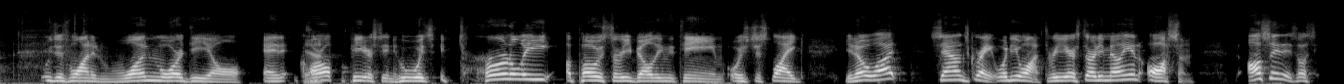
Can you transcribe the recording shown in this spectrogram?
who just wanted one more deal. And Carl Peterson, who was eternally opposed to rebuilding the team, was just like, you know what? Sounds great. What do you want? Three years, thirty million? Awesome. I'll say this. Listen,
